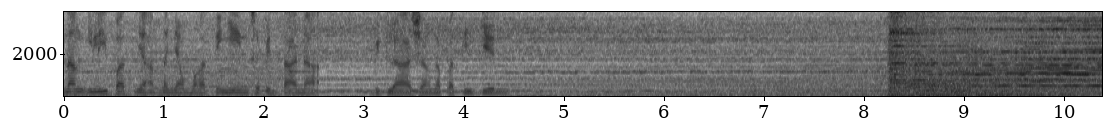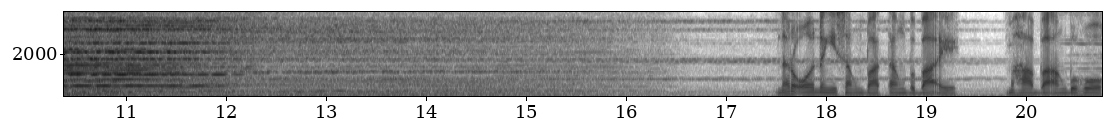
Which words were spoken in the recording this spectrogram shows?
Nang ilipat niya ang kanyang mga tingin sa bintana, bigla siyang napatigil. Naroon ang isang batang babae, mahaba ang buhok,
